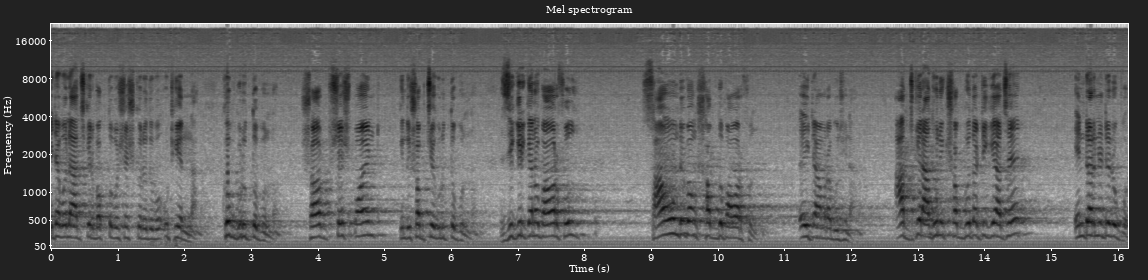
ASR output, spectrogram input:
এটা বলে আজকের বক্তব্য শেষ করে দেবো, উঠিয়েন না। খুব গুরুত্বপূর্ণ। সব শেষ পয়েন্ট কিন্তু সবচেয়ে গুরুত্বপূর্ণ। জিকির কেন পাওয়ারফুল সাউন্ড এবং শব্দ পাওয়ারফুল এইটা আমরা বুঝি না। আজকের আধুনিক সভ্যতা টিকে আছে ইন্টারনেটের উপর।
